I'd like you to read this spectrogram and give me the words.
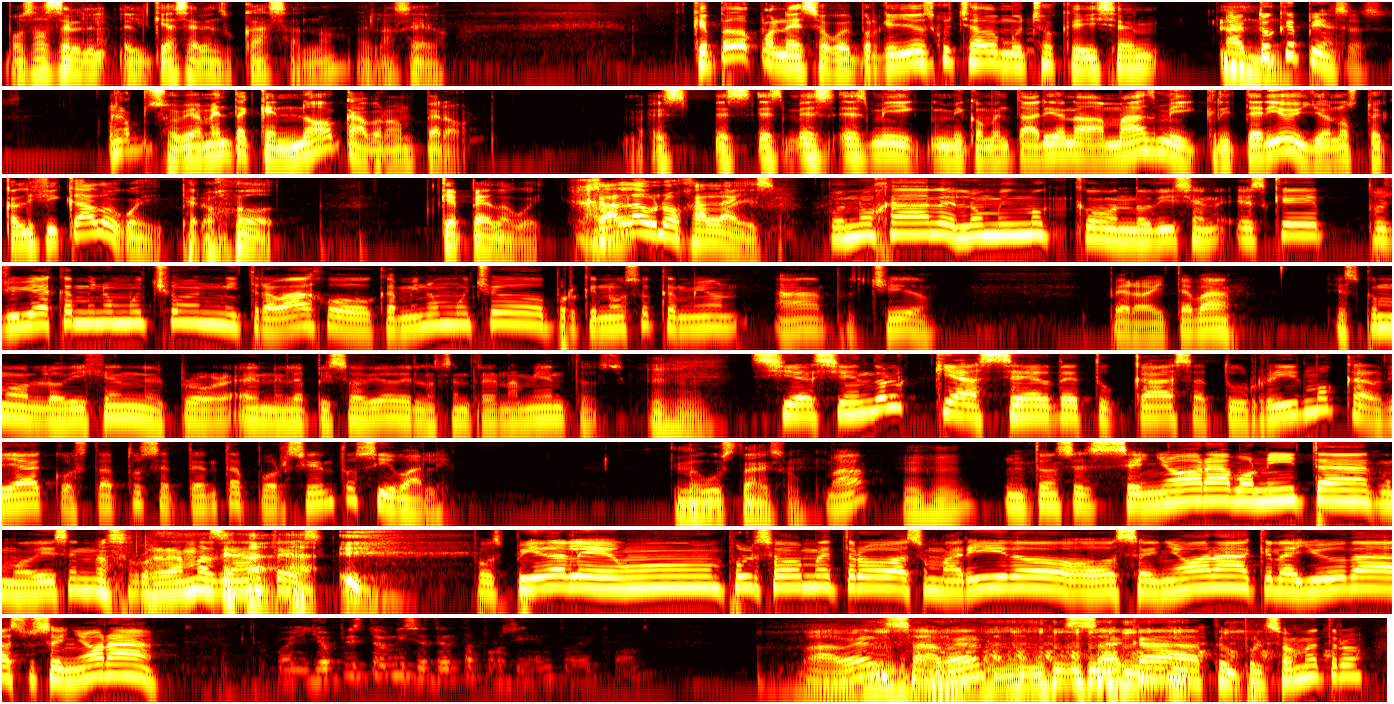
pues hace el, el quehacer en su casa, ¿no? El aseo. ¿Qué pedo con eso, güey? Porque yo he escuchado mucho que dicen. Ah, ¿Tú qué piensas? No, pues obviamente que no, cabrón, pero es, es, es, es- es mi, mi comentario nada más, mi criterio, y yo no estoy calificado, güey. Pero, ¿qué pedo, güey? ¿Jala o no jala eso? Pues no jala, es lo mismo que cuando dicen, es que pues yo ya camino mucho en mi trabajo, o camino mucho porque no uso camión. Ah, pues chido. Pero ahí te va. Es como lo dije en el, progr- en el episodio de los entrenamientos. Si haciendo el quehacer de tu casa, tu ritmo cardíaco está a tu 70%, sí vale. Me gusta eso. ¿Va? Entonces, señora bonita, como dicen en los programas de antes, pues pídale un pulsómetro a su marido o señora que le ayuda a su señora. Oye, yo pisteo mi 70%, eh, cabrón. A ver, a ver, saca tu pulsómetro.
